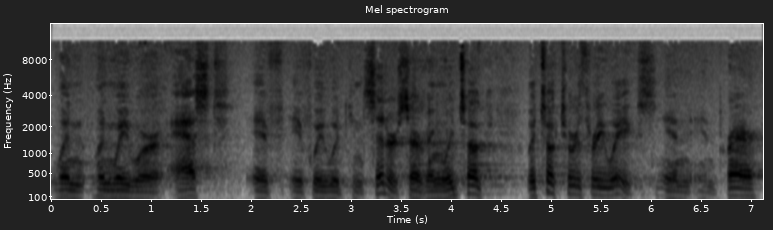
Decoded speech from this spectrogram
when when we were asked if if we would consider serving, we took we took two or three weeks in in prayer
